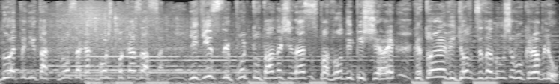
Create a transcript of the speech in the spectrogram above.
Но это не так просто, как может показаться. Единственный путь туда начинается с подводной пещеры, которая ведет к затонувшему кораблю.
